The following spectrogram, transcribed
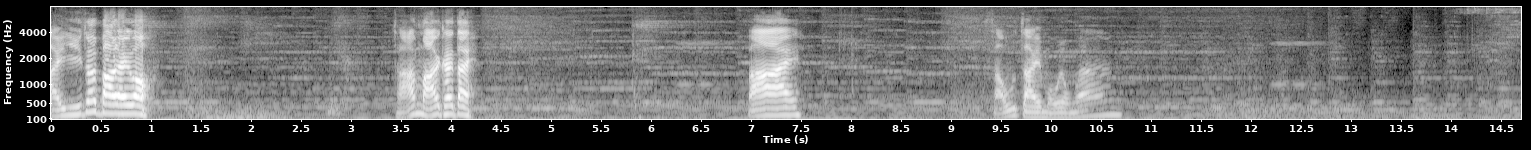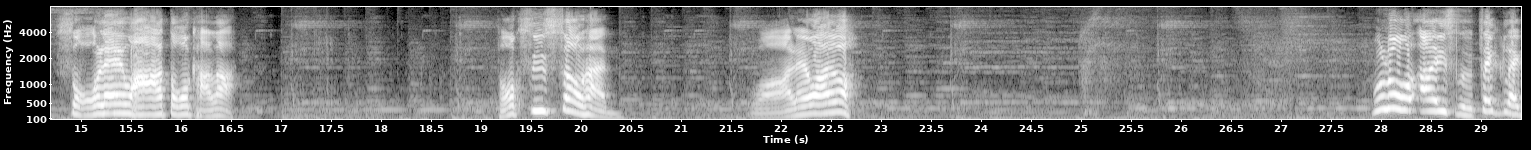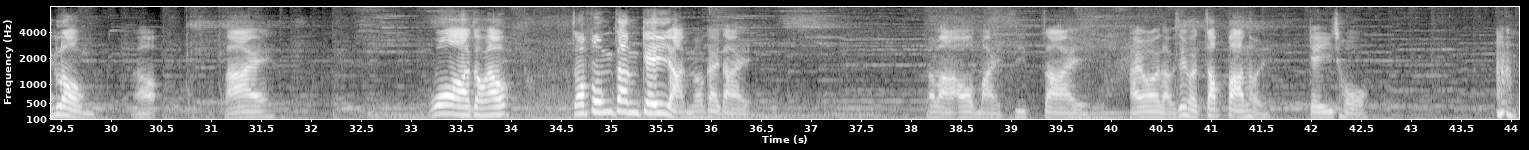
第二張爆你喎，鏟埋佢哋，拜，手掣冇用啦，傻你話多卡啦，讀書收痕，話你話咯。Blue Ice 即力龍，好，拜。哇，仲有仲有風箏機人喎、啊，契弟，係嘛？哦，唔係，接掣，係我，頭先佢執翻去，記錯。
